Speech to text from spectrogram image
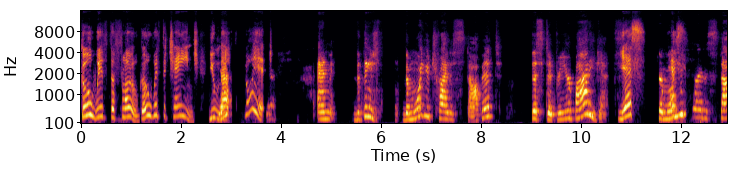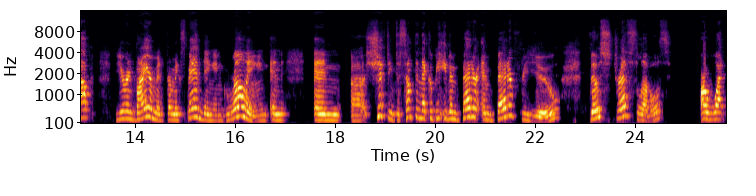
Go with the flow, go with the change. You may enjoy it. And the thing is, the more you try to stop it, the stiffer your body gets. Yes the more yes. you try to stop your environment from expanding and growing and and uh, shifting to something that could be even better and better for you, those stress levels are what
